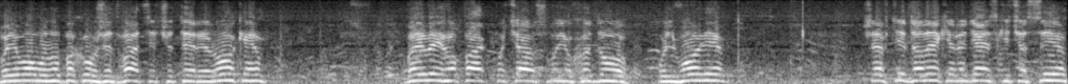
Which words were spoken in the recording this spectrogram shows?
бойовому гопаку вже 24 роки. Бойовий гопак почав свою ходу у Львові ще в ті далекі радянські часи.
